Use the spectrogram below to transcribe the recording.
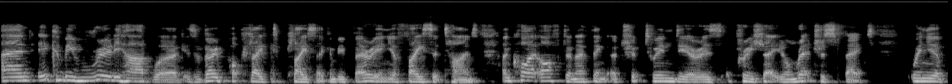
And it can be really hard work. It's a very populated place. They can be very in your face at times. And quite often I think a trip to India is appreciated on retrospect when you're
